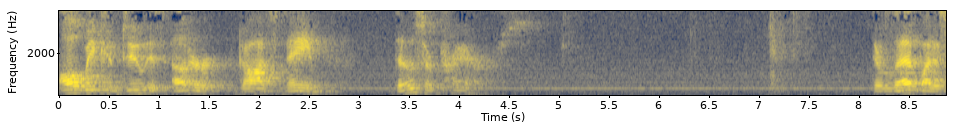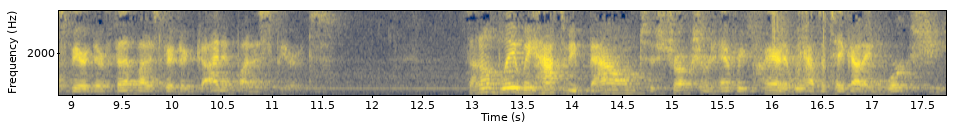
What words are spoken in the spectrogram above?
all we can do is utter God's name. Those are prayers. They're led by the Spirit, they're fed by the Spirit, they're guided by the Spirit. So I don't believe we have to be bound to structure in every prayer that we have to take out a worksheet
